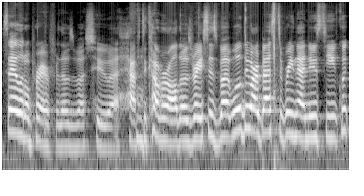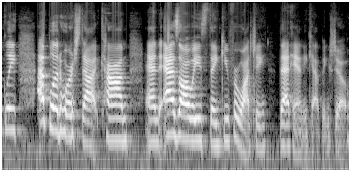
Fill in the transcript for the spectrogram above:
say a little prayer for those of us who uh, have to cover all those races, but we'll do our best to bring that news to you quickly at bloodhorse.com. And as always, thank you for watching that handicapping show.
